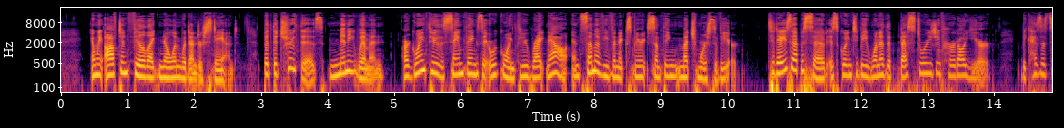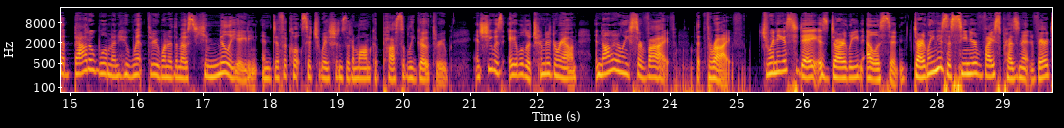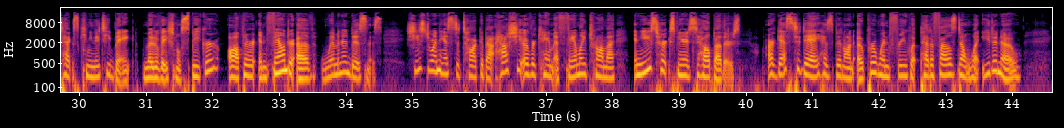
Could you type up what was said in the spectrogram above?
and we often feel like no one would understand. But the truth is, many women are going through the same things that we're going through right now, and some have even experienced something much more severe. Today's episode is going to be one of the best stories you've heard all year because it's about a woman who went through one of the most humiliating and difficult situations that a mom could possibly go through. And she was able to turn it around and not only survive, but thrive. Joining us today is Darlene Ellison. Darlene is a senior vice president at Veritex Community Bank, motivational speaker, author, and founder of Women in Business. She's joining us to talk about how she overcame a family trauma and used her experience to help others. Our guest today has been on Oprah Winfrey, What Pedophiles Don't Want You to Know,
